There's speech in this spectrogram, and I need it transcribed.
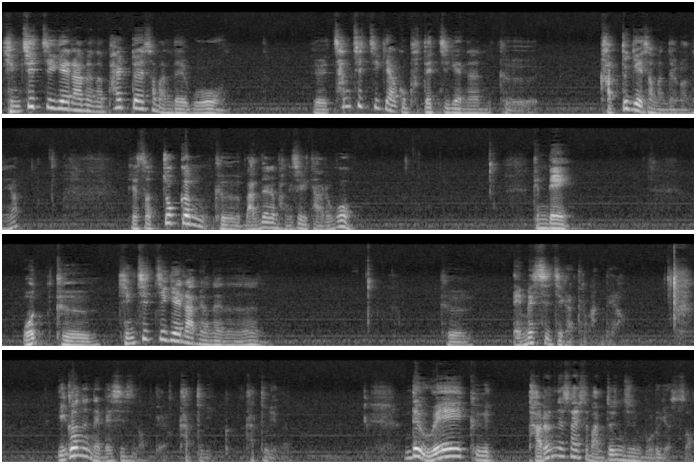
김치찌개 라면은 팔도에서 만들고 그 참치찌개하고 부대찌개는 그 가뚜기에서 만들거든요. 그래서 조금 그 만드는 방식이 다르고 근데 옷 그 김치찌개 라면에는 그 MSG가 들어간대요. 이거는 MSG는 없대요. 가뚜기 가뚜기는. 근데 왜 그 다른 회사에서 만드는지는 모르겠어.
